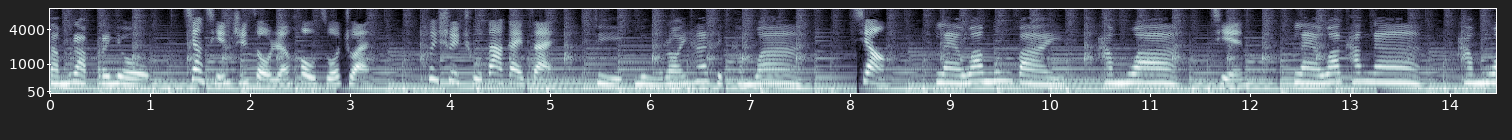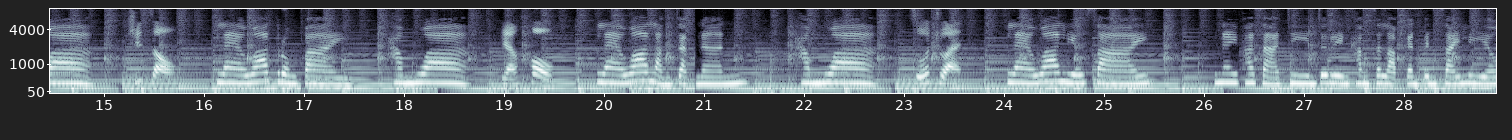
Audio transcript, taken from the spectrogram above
สำหรับประโยค 向前直走，然后左转。退税处大概在 จีบ150 คำว่า 向 แปลว่ามุ่งไป คำว่า 前 แปลว่าข้างหน้า คำว่า 直走， แปลว่าตรงไป คำว่า 然后 แปลว่าหลังจากนั้น คำว่า 左转。 แปลว่าเลี้ยวซ้าย ในภาษาจีนจะเรียงคำสลับกันเป็นซ้ายเลี้ยว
